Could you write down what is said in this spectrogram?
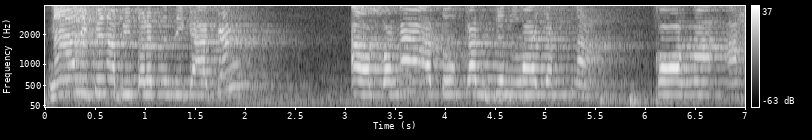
Nah, Ali bin Abi Thalib ngendikaken Alkona atukan zen layafna. Kona ah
